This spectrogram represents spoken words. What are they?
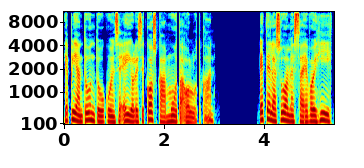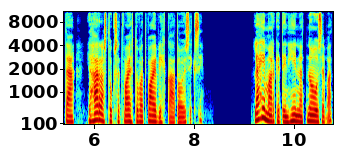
ja pian tuntuu kuin se ei olisi koskaan muuta ollutkaan. Etelä-Suomessa ei voi hiihtää ja harrastukset vaihtuvat vaivihkaa toisiksi. Lähimarketin hinnat nousevat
